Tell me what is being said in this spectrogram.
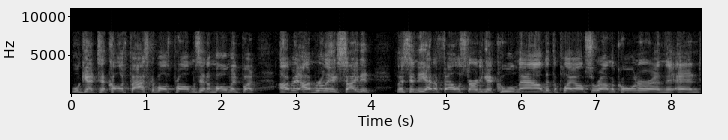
we'll get to college basketball's problems in a moment. But I'm I'm really excited listen, the NFL is starting to get cool now that the playoffs are around the corner, and the, and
